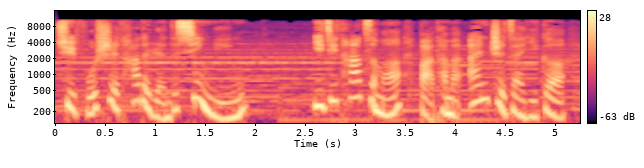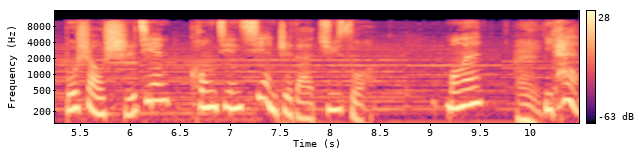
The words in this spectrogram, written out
去服侍他的人的姓名，以及他怎么把他们安置在一个不受时间、空间限制的居所。蒙恩，哎，你看，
